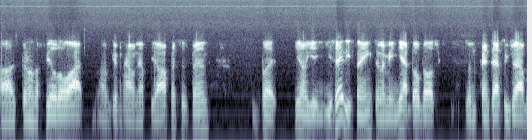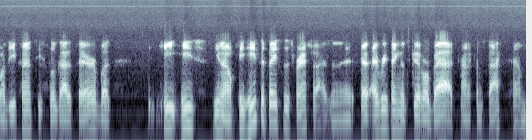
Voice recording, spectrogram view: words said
Uh, it's been on the field a lot, um, given how inept the offense has been. But you know, you, you say these things, and I mean, yeah, Bill Belichick done a fantastic job on defense. He's still got it there, but he he's you know he, he's the face of this franchise, and it, everything that's good or bad kind of comes back to him.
